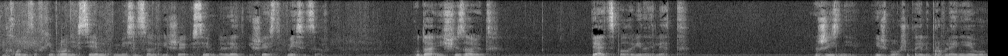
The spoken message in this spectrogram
находится в Хевроне семь месяцев и 6, 7 лет и шесть месяцев. Куда исчезают пять с половиной лет жизни Ишбошета или правления его,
